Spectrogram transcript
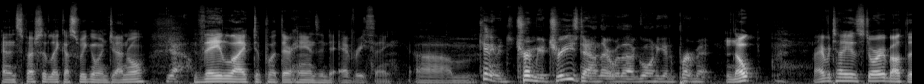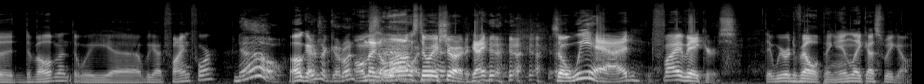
and especially Lake Oswego in general, Yeah. they like to put their hands into everything. Um, Can't even trim your trees down there without going to get a permit. nope. Did I ever tell you the story about the development that we uh, we got fined for? No. Okay. There's a good one. I'll make a long story short, okay? so we had five acres that we were developing in Lake Oswego.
